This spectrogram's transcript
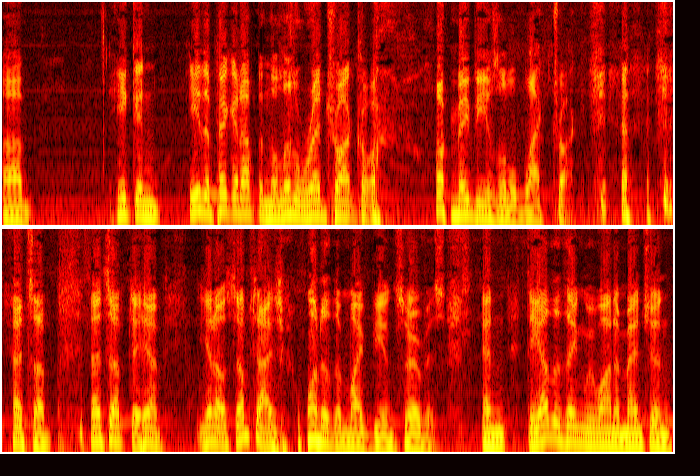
uh, he can either pick it up in the little red truck or, or maybe his little black truck. that's up. That's up to him. You know, sometimes one of them might be in service. And the other thing we want to mention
